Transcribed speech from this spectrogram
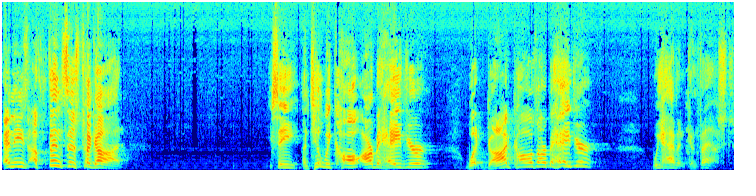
and these offenses to God. You see, until we call our behavior what God calls our behavior, we haven't confessed.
